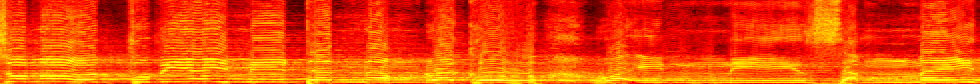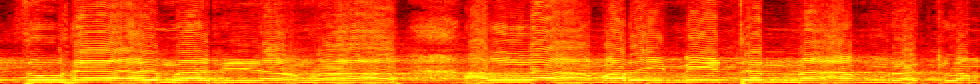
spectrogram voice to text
শোনো, তুমি এই মেয়েটার নাম রাখো। মারিয়ামা। আল্লাহ, আমার এই মেয়েটার নাম রাখলাম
